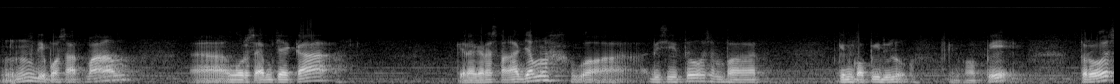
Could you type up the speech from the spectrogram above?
Hmm, di pos satpam eh, ngurus MCK kira-kira setengah jam lah gua di situ sempat bikin kopi dulu bikin kopi. Terus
